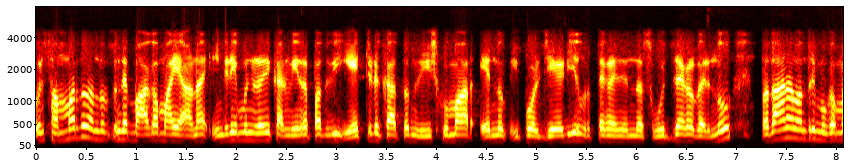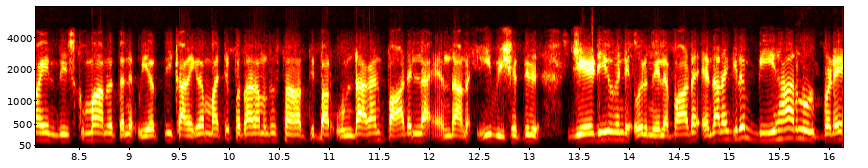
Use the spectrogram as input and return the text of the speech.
ഒരു സമ്മർദ്ദ തന്ത്രത്തിന്റെ ഭാഗമായാണ് ഇന്ത്യൻ മുന്നണി കൺവീനർ പദവി ഏറ്റെടുക്കാത്ത നിതീഷ് കുമാർ എന്നും ഇപ്പോൾ ജെ ഡി യു വൃത്തങ്ങളിൽ നിന്ന് സൂചനകൾ വരുന്നു. പ്രധാനമന്ത്രി മുഖമായി നിതീഷ് കുമാറിനെ തന്നെ ഉയർത്തി കാണിക്കണം മറ്റ് പ്രധാനമന്ത്രി സ്ഥാനാർത്ഥിമാർ ഉണ്ടാകാൻ പാടില്ല എന്നാണ് ഈ വിഷയത്തിൽ ജെ ഡി യുവിന്റെ ഒരു നിലപാട്. എന്താണെങ്കിലും ബീഹാറിൽ ഉൾപ്പെടെ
